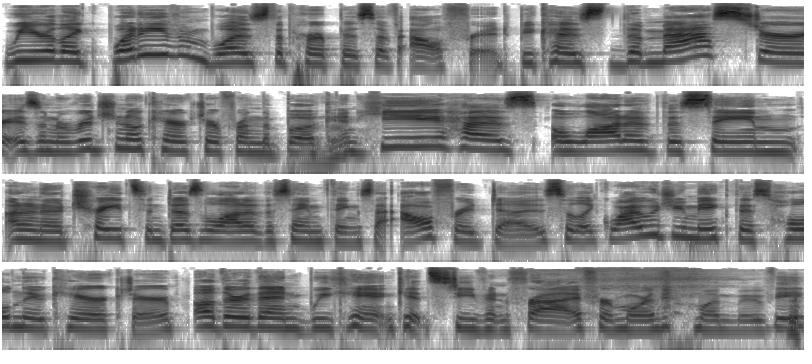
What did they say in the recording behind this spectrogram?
we were like, what even was the purpose of Alfrid? Because the master is an original character from the book, mm-hmm. and he has a lot of the same, I don't know, traits and does a lot of the same things that Alfrid does. So, like, why would you make this whole new character other than we can't get Stephen Fry for more than one movie?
